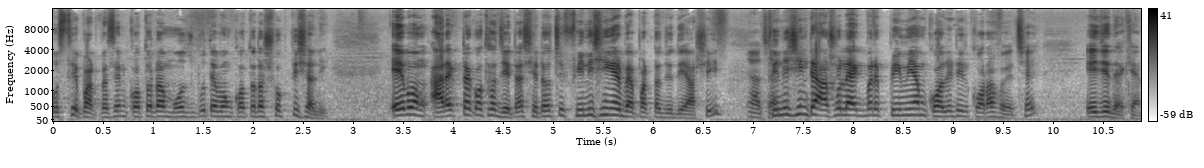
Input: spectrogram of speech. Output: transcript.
বুঝতে পারতেছেন কতটা মজবুত এবং কতটা শক্তিশালী। এবং আরেকটা কথা যেটা সেটা হচ্ছে ফিনিশিং এর ব্যাপারটা যদি আসি আচ্ছা। ফিনিশিংটা আসলে একবারে প্রিমিয়াম কোয়ালিটির করা হয়েছে। এই যে দেখেন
